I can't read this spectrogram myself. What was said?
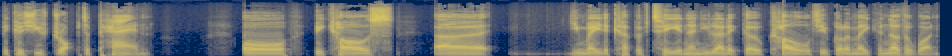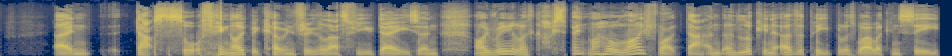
because you've dropped a pen, or because. Uh, you made a cup of tea and then you let it go cold, you've got to make another one. And that's the sort of thing I've been going through the last few days. And I realized I spent my whole life like that. And, and looking at other people as well, I can see,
